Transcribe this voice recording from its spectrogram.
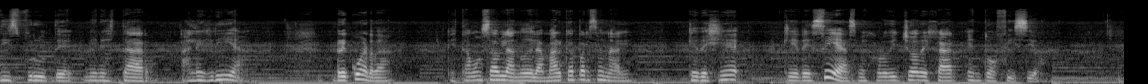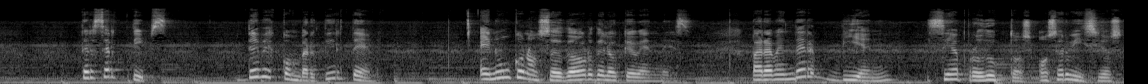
disfrute, bienestar, alegría. Recuerda que estamos hablando de la marca personal que dejé que deseas, mejor dicho, dejar en tu oficio. Tercer tips, debes convertirte en un conocedor de lo que vendes. Para vender bien, sea productos o servicios,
